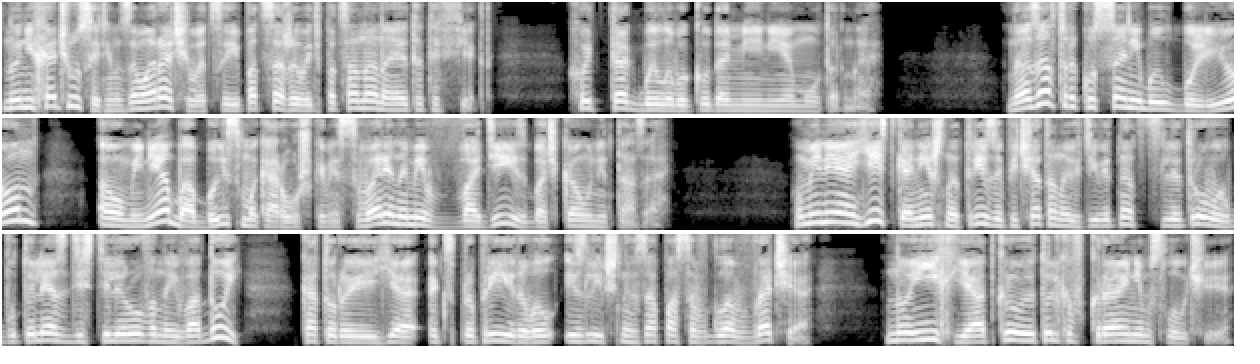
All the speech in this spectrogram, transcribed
но не хочу с этим заморачиваться и подсаживать пацана на этот эффект. Хоть так было бы куда менее муторно. На завтрак у Сани был бульон, а у меня бобы с макарошками, сваренными в воде из бачка унитаза. У меня есть, конечно, три запечатанных 19-литровых бутыля с дистиллированной водой, которые я экспроприировал из личных запасов главврача, но их я открою только в крайнем случае,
